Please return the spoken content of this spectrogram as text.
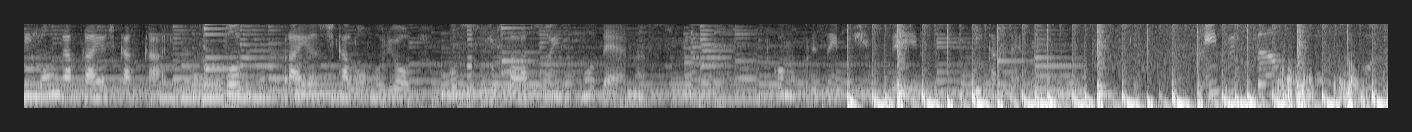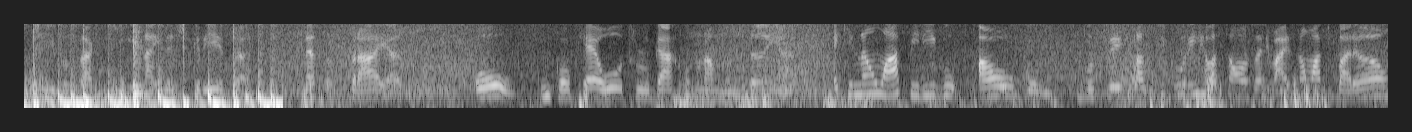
e longa praia de cascalho. Todas as praias de Calorrio possuem instalações modernas, como por exemplo chuveiros e cafés. Entre tantos nessas praias ou em qualquer outro lugar como na montanha é que não há perigo algum. Você está seguro em relação aos animais. Não há tubarão,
